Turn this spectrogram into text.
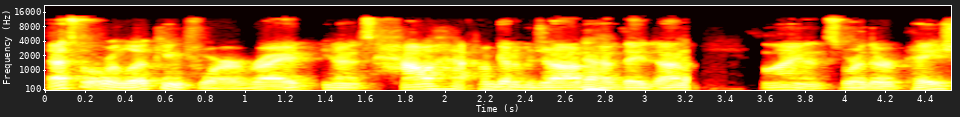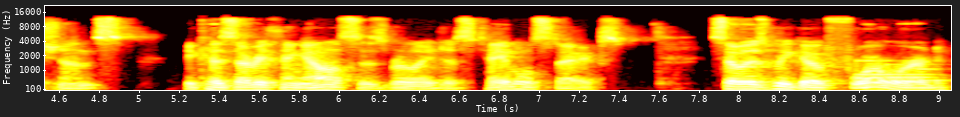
that's what we're looking for, right? You know, it's how, how good of a job yeah. have they done with clients or their patients? Because everything else is really just table stakes. So as we go forward,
